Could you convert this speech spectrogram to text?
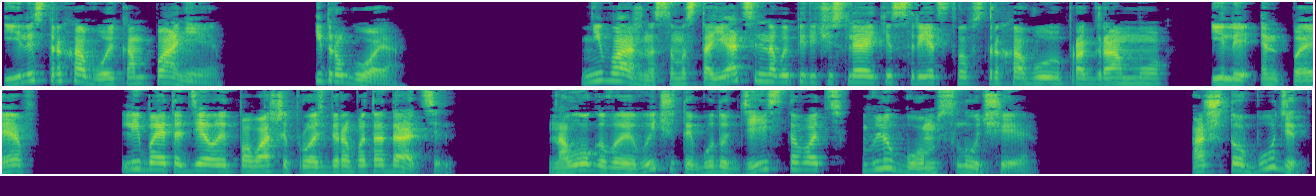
или страховой компании. И другое. Неважно, самостоятельно вы перечисляете средства в страховую программу или НПФ, либо это делает по вашей просьбе работодатель. Налоговые вычеты будут действовать в любом случае. А что будет,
